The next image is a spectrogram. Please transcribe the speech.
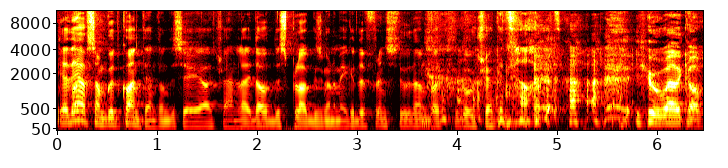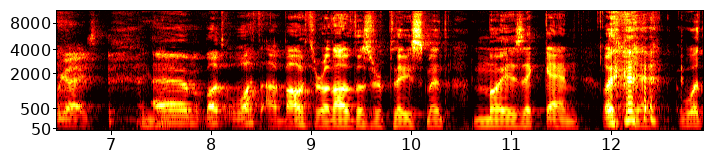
Yeah, they have some good content on this Serie A channel. I doubt this plug is going to make a difference to them, but go check it out. You're welcome, guys. Um, but what about Ronaldo's replacement, Moise Kean? yeah, what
